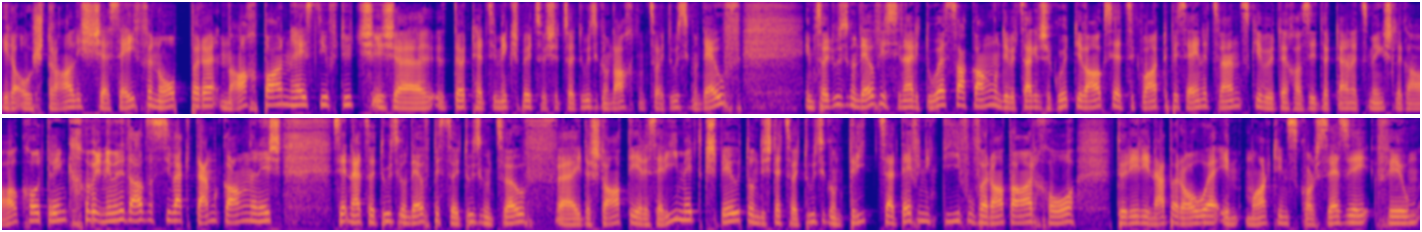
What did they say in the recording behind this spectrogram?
einer australischen Seifenoper. Nachbarn heisst die auf Deutsch. Ist, äh, dort hat sie mitgespielt zwischen 2008 und 2011. Im 2011 ist sie dann in die USA gegangen und ich würde sagen, das war eine gute Wahl. Sie hat sie gewartet bis 21, weil dann kann sie dort dann zumindest legal Alkohol trinken. Aber ich nehme nicht an, dass sie wegen dem gegangen ist. Sie hat dann 2011 bis 2012 äh, in der Staaten ihre Serie mitgespielt und ist dann 2013 definitiv auf den Radar gekommen durch ihre Nebenrolle im Martin Scorsese-Film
